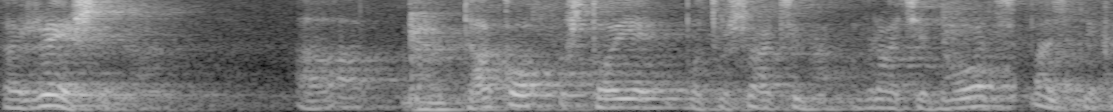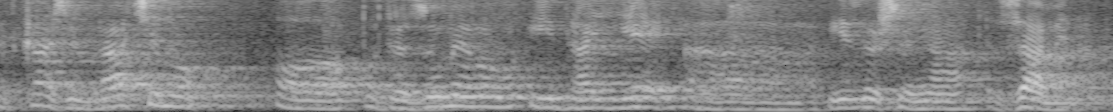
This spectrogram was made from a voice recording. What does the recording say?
rešena a, tako što je potrošačima vraćen novac. Pazite, kad kažem vraćeno, podrazumevamo i da je izvršena zamena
